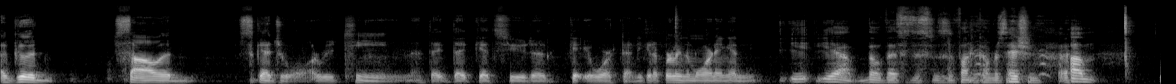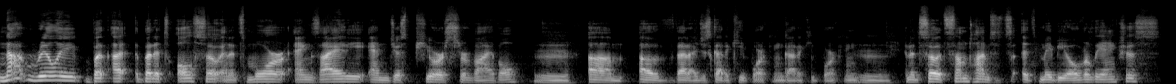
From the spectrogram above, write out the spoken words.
a good solid schedule, a routine that that gets you to get your work done. You get up early in the morning and Yeah, no, this this was a fun conversation. Um, not really, but I, but it's also and it's more anxiety and just pure survival um, of that. I just got to keep working, got to keep working, and it's, so it's sometimes it's it's maybe overly anxious,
